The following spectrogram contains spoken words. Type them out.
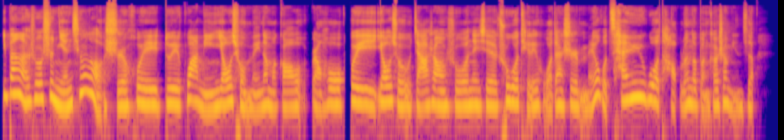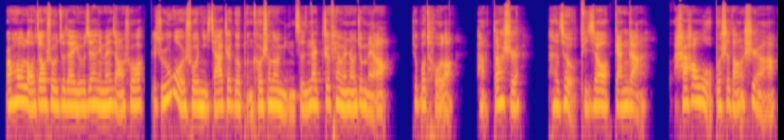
一般来说是年轻老师会对挂名要求没那么高，然后会要求加上说那些出过体力活但是没有参与过讨论的本科生名字。然后老教授就在邮件里面讲说，如果说你加这个本科生的名字，那这篇文章就没了，就不投了。哈，当时 就比较尴尬。还好我不是当事人啊，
